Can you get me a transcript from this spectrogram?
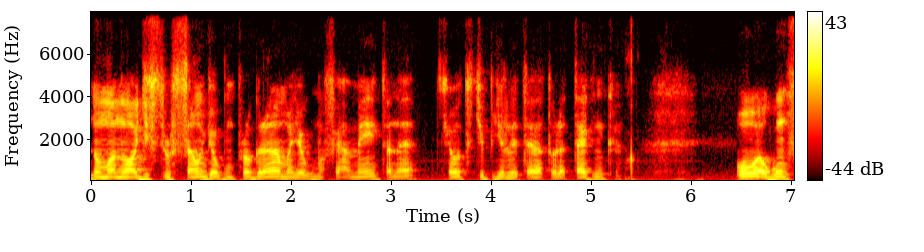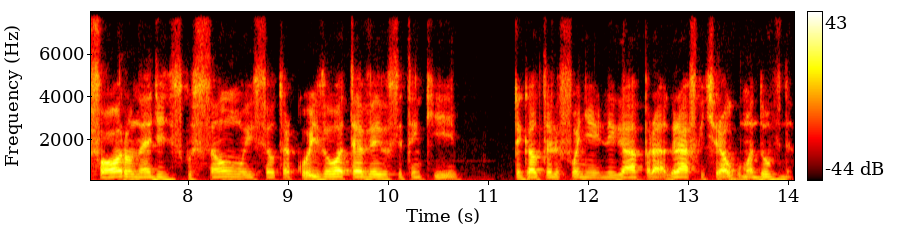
num manual de instrução de algum programa, de alguma ferramenta, né? Que é outro tipo de literatura técnica. Ou algum fórum, né, de discussão, isso é outra coisa. Ou até às vezes você tem que pegar o telefone e ligar para a gráfica e tirar alguma dúvida.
